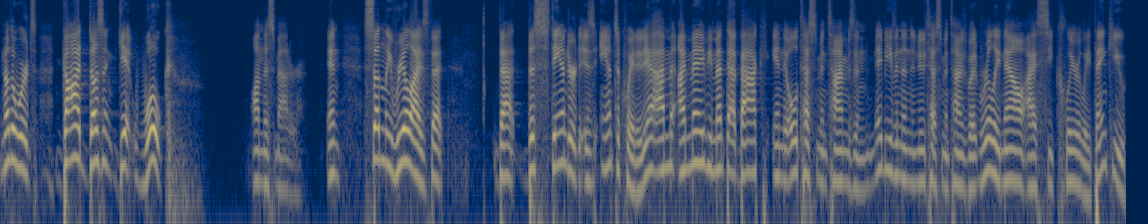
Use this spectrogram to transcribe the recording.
In other words, God doesn't get woke on this matter and suddenly realize that that this standard is antiquated. Yeah, I, I maybe meant that back in the Old Testament times and maybe even in the New Testament times, but really now I see clearly. Thank you.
